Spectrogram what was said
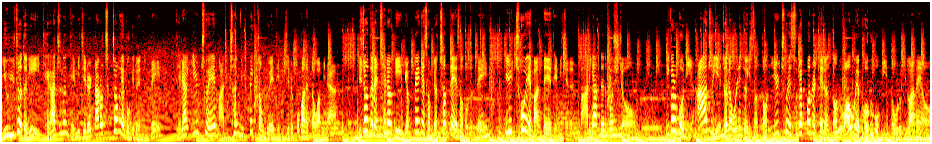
이후 유저들이 개가 주는 데미지를 따로 측정해보기도 했는데 대략 1초에 11,600 정도의 데미지를 뽑아냈다고 합니다. 유저들의 체력이 몇백에서 몇천 대에서 노는데 1초에 만 대의 데미지는 말이 안 되는 것이죠. 이걸 보니 아주 예전에 올린 적 있었던 1초에 수백 번을 때렸던 와우의 버그곰이 떠오르기도 하네요.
